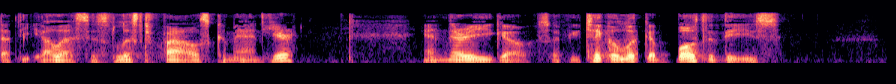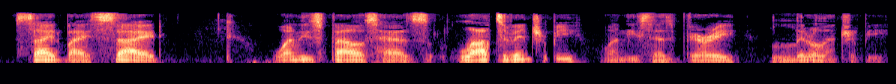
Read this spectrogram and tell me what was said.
that the ls is list files command here. And there you go. So if you take a look at both of these side by side, one of these files has lots of entropy, one of these has very little entropy.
